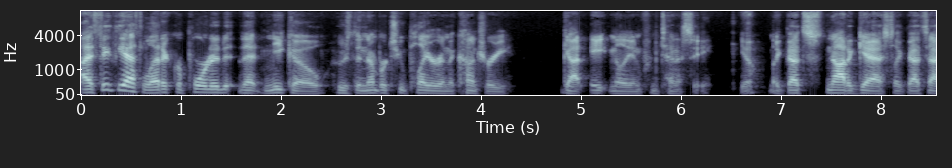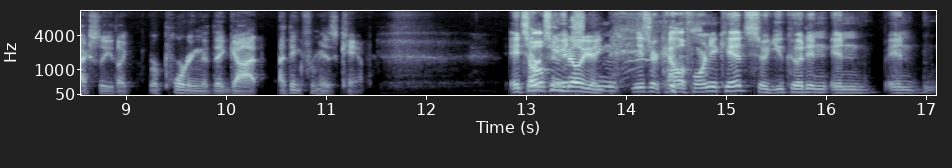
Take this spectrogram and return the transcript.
I think the Athletic reported that Nico, who's the number two player in the country, got eight million from Tennessee. Yeah. Like that's not a guess. Like that's actually like reporting that they got, I think, from his camp. It's also million. These are California kids, so you could in in in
